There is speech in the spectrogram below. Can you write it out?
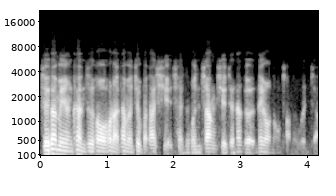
所以他没人看之后，后来他们就把它写成文章，写成那个内容农场的文章，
